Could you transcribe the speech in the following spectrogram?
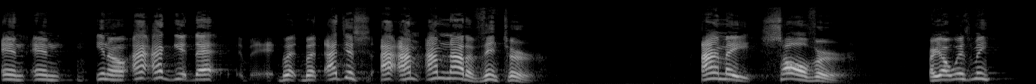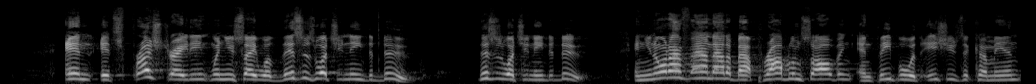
And, and you know, I, I get that, but, but I just, I, I'm, I'm not a venter. I'm a solver. Are y'all with me? And it's frustrating when you say, well, this is what you need to do. This is what you need to do. And you know what I found out about problem solving and people with issues that come in?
